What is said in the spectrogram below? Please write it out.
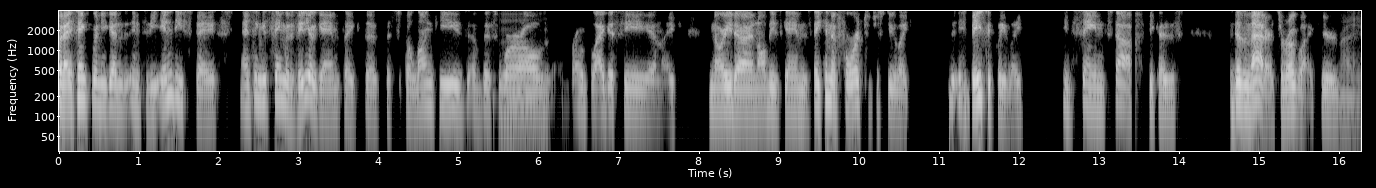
but I think when you get into the indie space, I think it's same with video games, like the the Spelunkys of this world, Mm. Rogue Legacy, and like Noita, and all these games, they can afford to just do like basically like insane stuff because it doesn't matter. It's a roguelike. You're Right.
